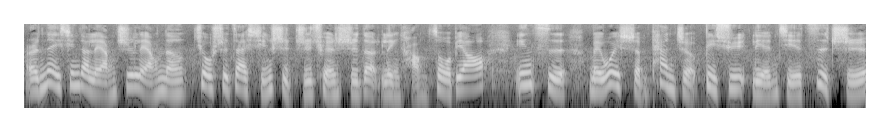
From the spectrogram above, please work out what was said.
而内心的良知良能就是在行使职权时的领航坐标。因此，每位审判者必须廉洁自持，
